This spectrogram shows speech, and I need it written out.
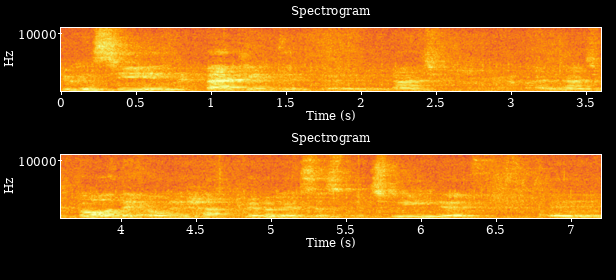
you can see back in the uh, 90, uh, 94, they only have prevalences between uh, uh,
